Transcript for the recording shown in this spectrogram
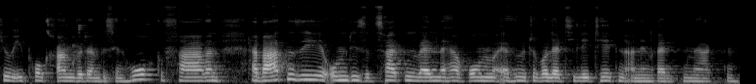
QE-Programm, wird ein bisschen hochgefahren. Erwarten Sie um diese Zeitenwende herum erhöhte Volatilitäten an den Rentenmärkten?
